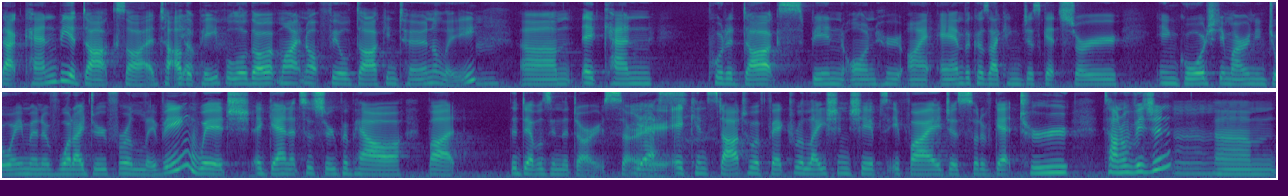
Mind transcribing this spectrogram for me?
that can be a dark side to other Yep. people, although it might not feel dark internally. Mm. Um, it can put a dark spin on who I am because I can just get so engorged in my own enjoyment of what I do for a living, which again, it's a superpower, but the devil's in the dose. So Yes. it can start to affect relationships if I just sort of get too tunnel vision. Um,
